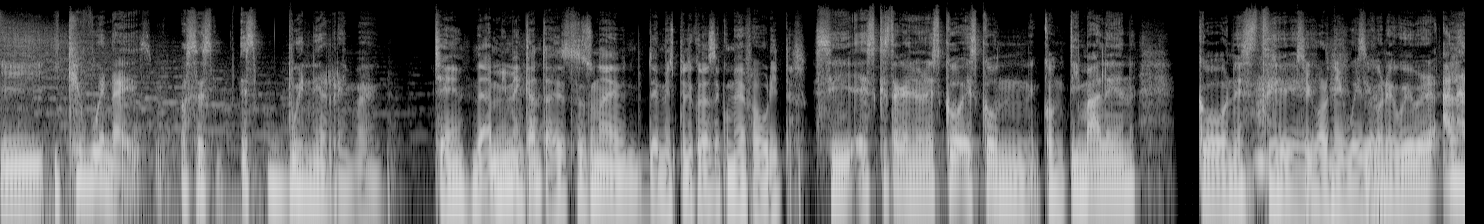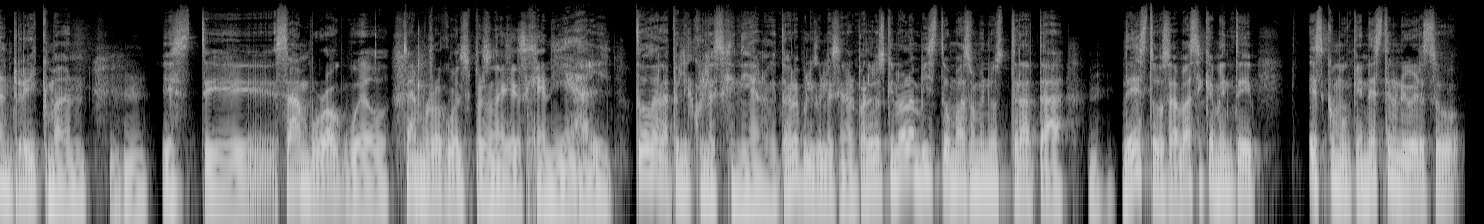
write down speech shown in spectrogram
Y, y qué buena es. güey. O sea, es, es buenérrima. Sí, a mí me encanta. Esta es una de, de mis películas de comedia favoritas. Sí, es que está cañón. Es, co- es con, con Tim Allen, con este Sigourney Weaver. Sigourney Weaver, Alan Rickman, este Sam Rockwell. Sam Rockwell, su personaje es genial. Toda la película es genial. Toda la película es genial. Para los que no la han visto, más o menos trata de esto. O sea, básicamente es como que en este universo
